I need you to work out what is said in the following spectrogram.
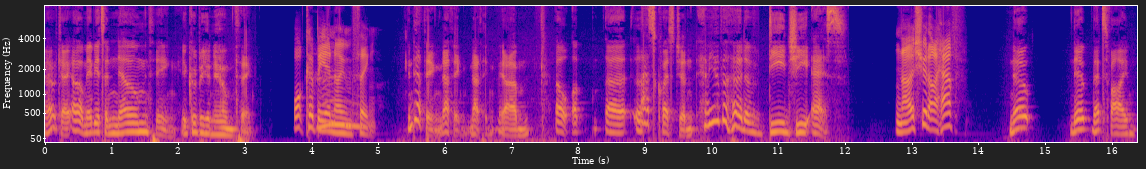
Okay. Oh, maybe it's a gnome thing. It could be a gnome thing. What could be a gnome thing? Nothing, nothing, nothing. Um, oh, uh, uh, last question. Have you ever heard of DGS? No, should I have? Nope. Nope, that's fine.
